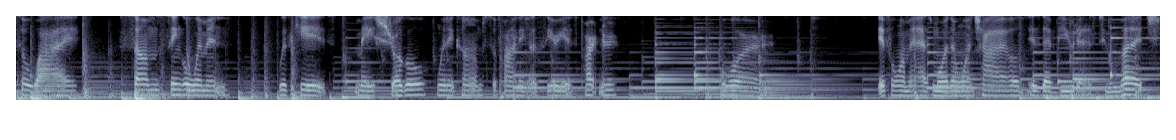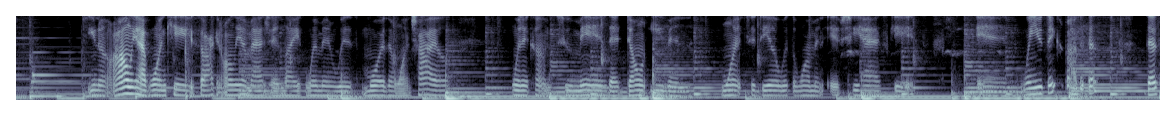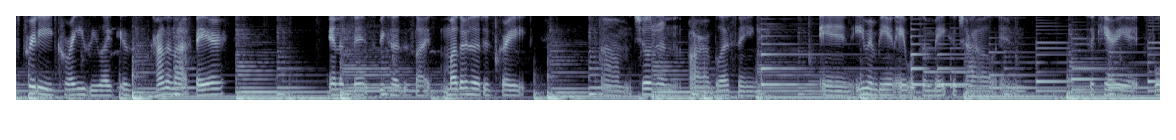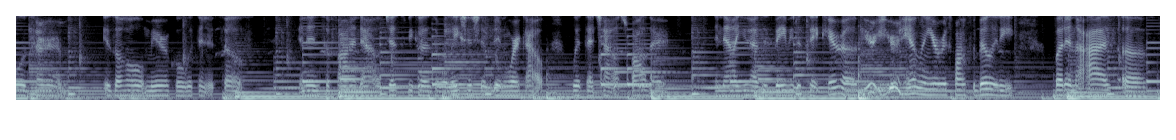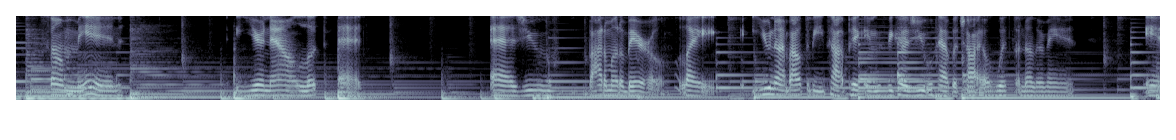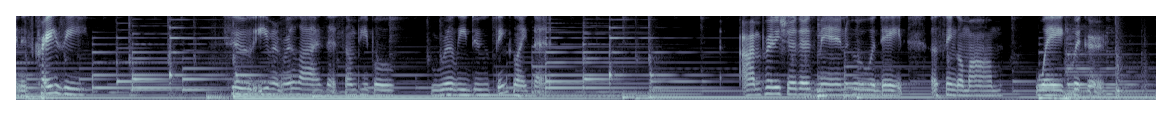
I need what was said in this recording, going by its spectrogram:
to why some single women with kids may struggle when it comes to finding a serious partner or if a woman has more than one child is that viewed as too much? You know i only have one kid so i can only imagine like women with more than one child when it comes to men that don't even want to deal with a woman if she has kids. And when you think about it, that's that's pretty crazy. Like it's kind of not fair in a sense because it's like motherhood is great. Um, children are a blessing, and even being able to make a child and to carry it full term is a whole miracle within itself and then to find out just because a relationship didn't work out with that child's father and now you have this baby to take care of you're you're handling your responsibility but in the eyes of some men you're now looked at as you bottom of the barrel. Like you're not about to be top pickings because you have a child with another man and it's crazy to even realize that some people really do think like that. I'm pretty sure there's men who would date a single mom way quicker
